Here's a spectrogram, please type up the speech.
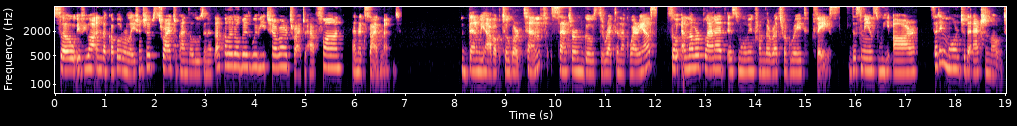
So if you are in the couple relationships, try to kind of loosen it up a little bit with each other, try to have fun and excitement. Then we have October 10th, Saturn goes direct in Aquarius. So another planet is moving from the retrograde phase. This means we are setting more into the action mode.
